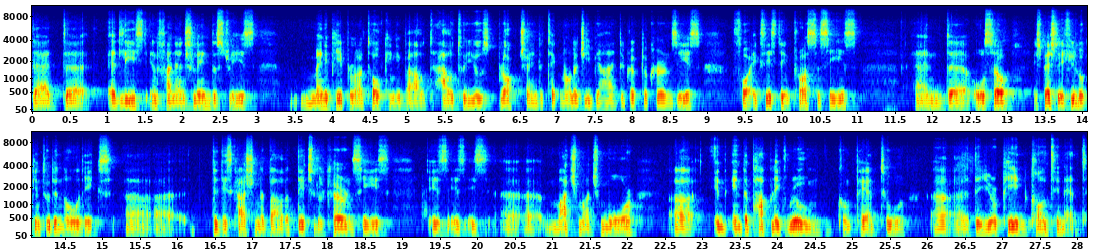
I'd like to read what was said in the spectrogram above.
that, uh, at least in financial industries, many people are talking about how to use blockchain, the technology behind the cryptocurrencies, for existing processes. And uh, also, especially if you look into the Nordics, uh, uh the discussion about digital currencies is, is, is uh, much, much more uh, in, in the public room compared to uh, the European continent.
